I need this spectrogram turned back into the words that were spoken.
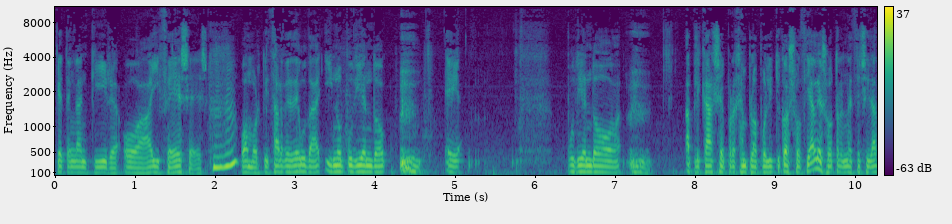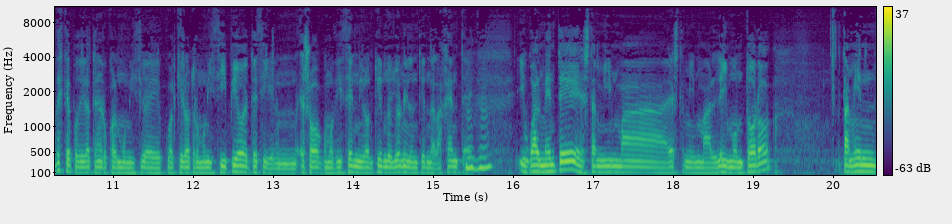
que tengan que ir o a IFS o amortizar de deuda y no pudiendo, eh, pudiendo aplicarse, por ejemplo, a políticos sociales, otras necesidades que podría tener cual municipio, eh, cualquier otro municipio. Es decir, eso, como dicen, ni lo entiendo yo ni lo entiende la gente. Igualmente, esta misma, esta misma ley Montoro también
